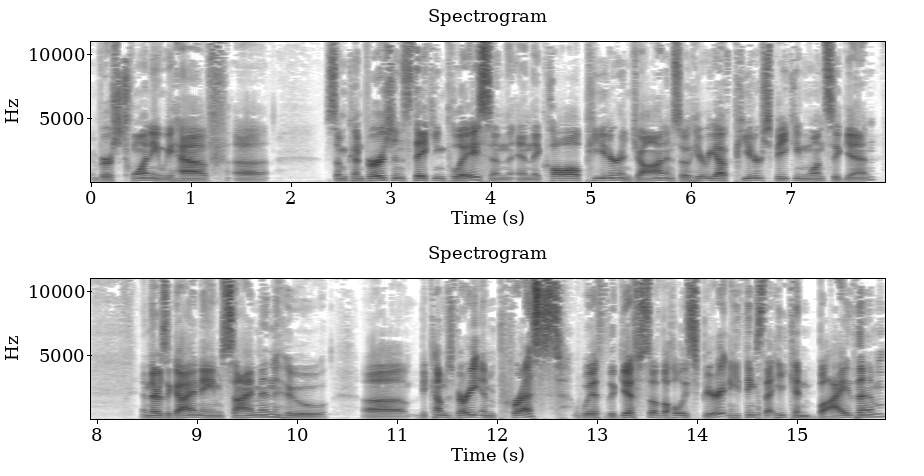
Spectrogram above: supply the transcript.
in verse 20, we have uh, some conversions taking place, and, and they call Peter and John. And so here we have Peter speaking once again. And there's a guy named Simon who uh, becomes very impressed with the gifts of the Holy Spirit, and he thinks that he can buy them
